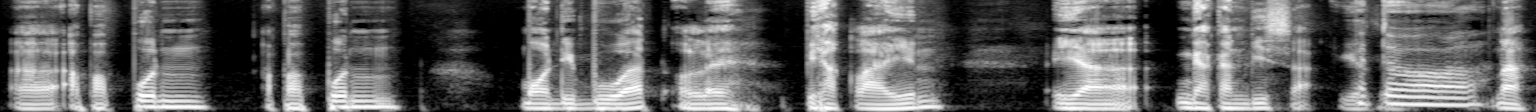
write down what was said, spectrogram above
eh, apa pun apa pun mau dibuat oleh pihak lain ya nggak akan bisa gitu. Betul. Nah,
